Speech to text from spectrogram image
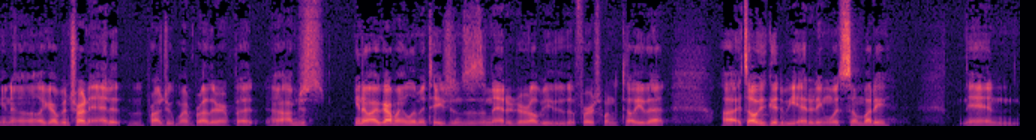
You know, like I've been trying to edit the project with my brother, but uh, I'm just, you know, I've got my limitations as an editor. I'll be the first one to tell you that. Uh, it's always good to be editing with somebody, and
